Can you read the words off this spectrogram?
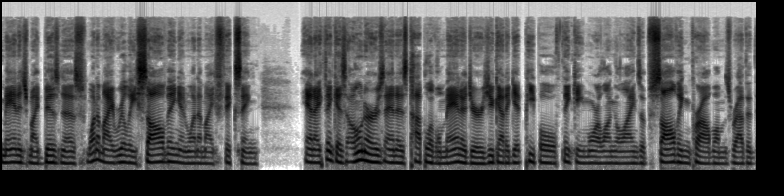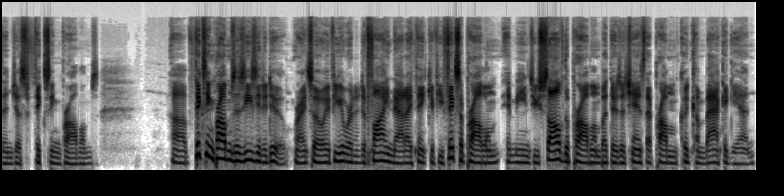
manage my business, what am I really solving and what am I fixing? And I think as owners and as top level managers, you got to get people thinking more along the lines of solving problems rather than just fixing problems uh, fixing problems is easy to do, right? So if you were to define that, I think if you fix a problem, it means you solve the problem, but there's a chance that problem could come back again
